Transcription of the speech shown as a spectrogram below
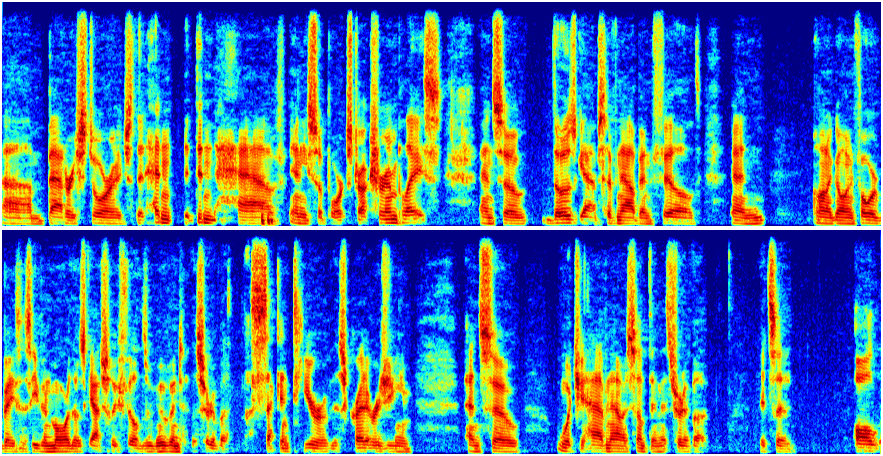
um, battery storage that hadn't it didn't have any support structure in place, and so those gaps have now been filled and. On a going forward basis, even more of those gaps will be filled as we move into the sort of a, a second tier of this credit regime and so what you have now is something that's sort of a it's a all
